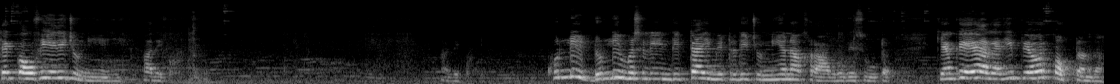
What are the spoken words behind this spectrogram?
ਤੇ ਕਾਫੀ ਇਹਦੀ ਚੁੰਨੀ ਹੈ ਜੀ ਆ ਦੇਖੋ। ਆ ਦੇਖੋ। ਖੁੱਲੀ ਡੁੱਲੀ ਮਸਲੀਨ ਦੀ 2.5 ਮੀਟਰ ਦੀ ਚੁੰਨੀ ਆ, ਨਾ ਖਰਾਬ ਹੋਵੇ ਸੂਟ। ਕਿਉਂਕਿ ਇਹ ਆ ਗਿਆ ਜੀ ਪਿਓਰ ਕਾਟਨ ਦਾ।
